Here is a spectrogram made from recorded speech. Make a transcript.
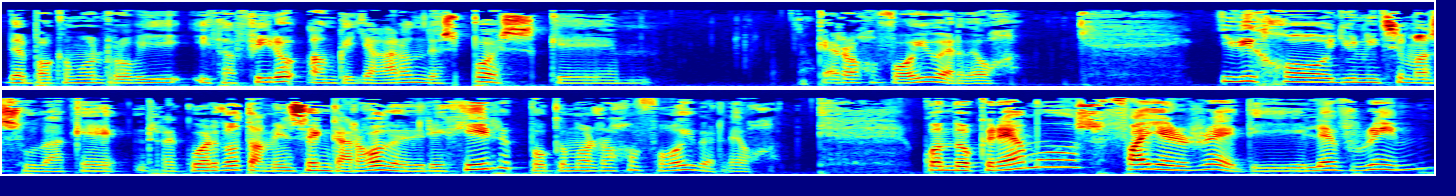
de Pokémon Rubí y Zafiro, aunque llegaron después que, que Rojo Fuego y Verde Hoja. Y dijo Junichi Masuda, que recuerdo también se encargó de dirigir Pokémon Rojo, Fuego y Verde Hoja. Cuando creamos Fire Red y Left Rim,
